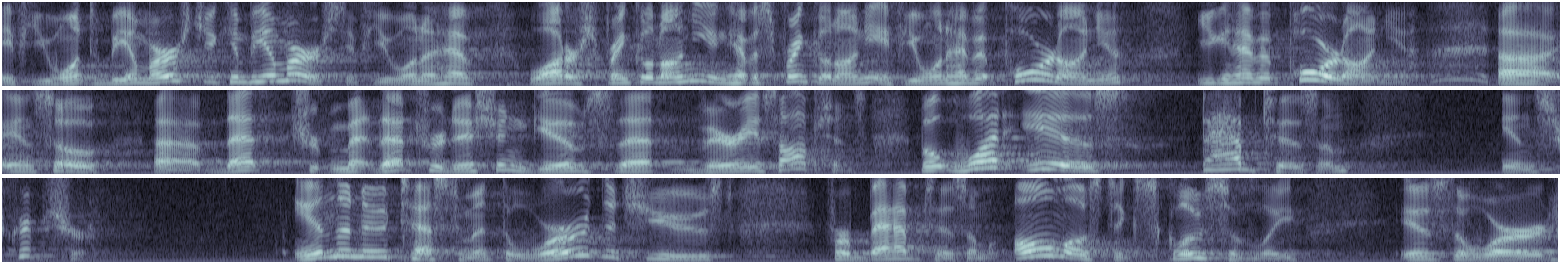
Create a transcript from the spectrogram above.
if you want to be immersed, you can be immersed. If you want to have water sprinkled on you, you can have it sprinkled on you. If you want to have it poured on you, you can have it poured on you. Uh, and so uh, that, tr- that tradition gives that various options. But what is baptism in Scripture? In the New Testament, the word that's used for baptism almost exclusively is the word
